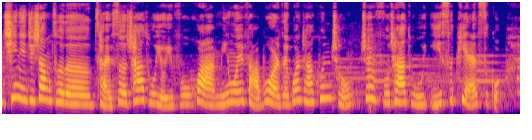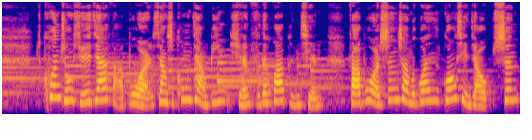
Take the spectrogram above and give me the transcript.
七年级上册的彩色插图有一幅画，名为法布尔在观察昆虫。这幅插图疑似 PS 过。昆虫学家法布尔像是空降兵，悬浮在花盆前。法布尔身上的光光线较深，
